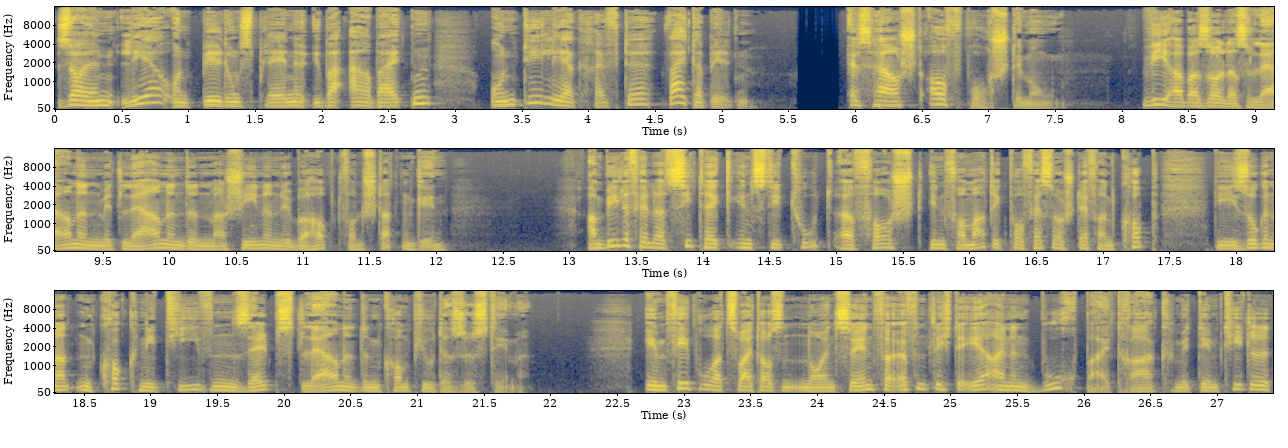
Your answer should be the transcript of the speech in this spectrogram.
sollen Lehr- und Bildungspläne überarbeiten und die Lehrkräfte weiterbilden. Es herrscht Aufbruchsstimmung. Wie aber soll das Lernen mit lernenden Maschinen überhaupt vonstatten gehen? Am Bielefelder CITEC-Institut erforscht Informatikprofessor Stefan Kopp die sogenannten kognitiven, selbstlernenden Computersysteme. Im Februar 2019 veröffentlichte er einen Buchbeitrag mit dem Titel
